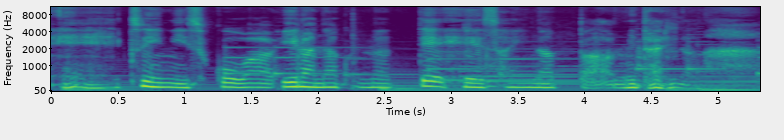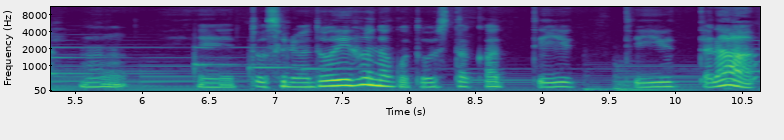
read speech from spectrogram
えー、ついにそこはいらなくなって閉鎖になったみたいな。うんえっ、ー、と、それはどういうふうなことをしたかって言って言ったら、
